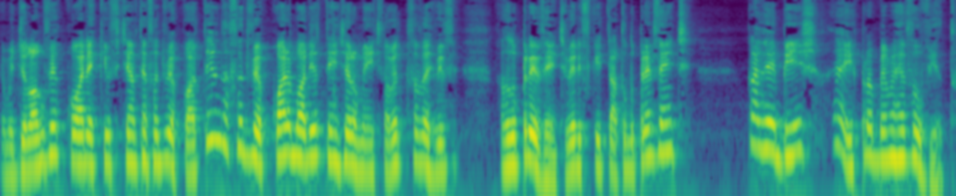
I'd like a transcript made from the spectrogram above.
eu medi logo o VCore aqui se tinha intenção de VCore. Tem intenção de VCore, a maioria tem geralmente, 90% das vezes tá tudo presente. Verifiquei que tá tudo presente. Gravei bicho, é aí, problema resolvido.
